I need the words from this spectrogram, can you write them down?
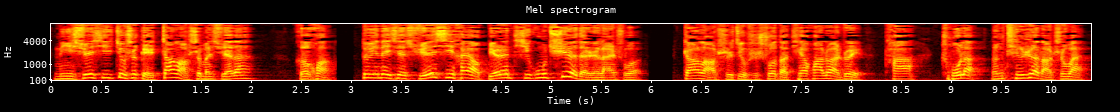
你学习就是给张老师们学的？何况对于那些学习还要别人提供缺的人来说。张老师就是说的天花乱坠，他除了能听热闹之外，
